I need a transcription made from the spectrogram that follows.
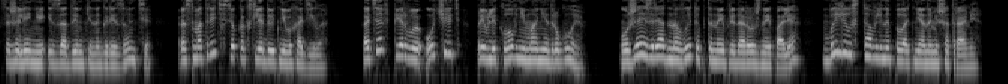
К сожалению, из-за дымки на горизонте рассмотреть все как следует не выходило хотя в первую очередь привлекло внимание другое. Уже изрядно вытоптанные придорожные поля были уставлены полотняными шатрами.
